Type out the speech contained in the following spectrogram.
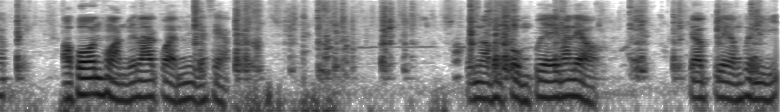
ครับเอาโพนหอนเวลาก่อนมันจะแสบเป็นว่าผสมเปื่อยมาแล้วจะเปื่อยของเพิ่นอีหลี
